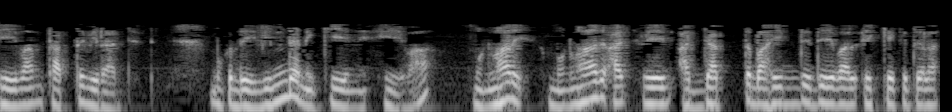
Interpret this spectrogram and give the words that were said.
ඒවම් තත්ත විරජ්‍ය. මොකද මේ වින්දන කියන්නේ ඒවා මොනවාරි මොනවාරි අජ්ජත් බහිද්ද දේවල් එක් එකතු වෙලා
